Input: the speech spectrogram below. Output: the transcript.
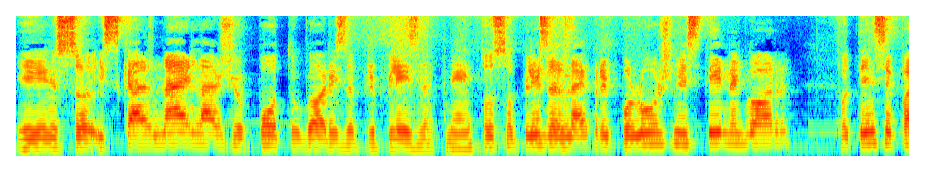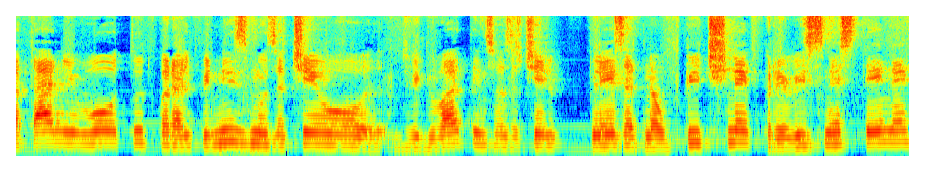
In so iskali najlažjo pot v gori za preplezati. To so plezali najprej položne stene gor, potem se pa ta nivo tudi pri alpinizmu začel dvigovati in so začeli plezati na upične, previsne stene.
